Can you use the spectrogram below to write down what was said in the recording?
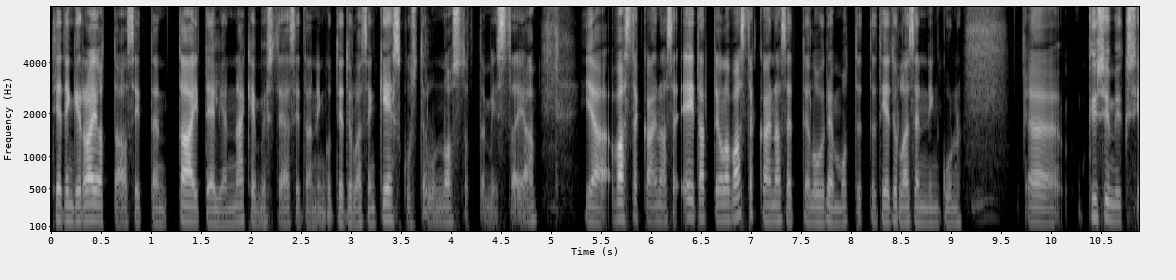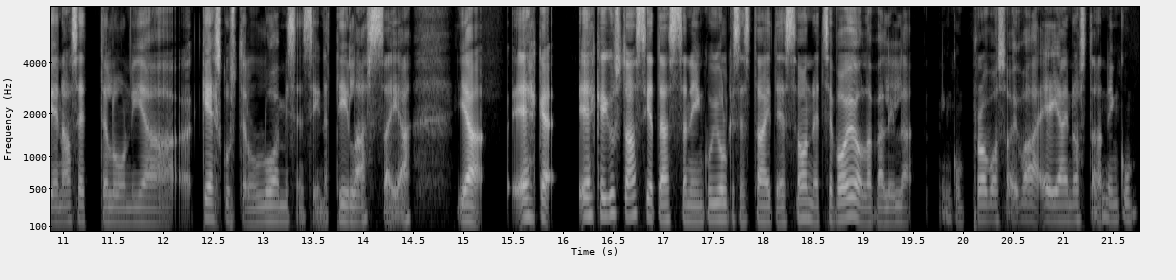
tietenkin rajoittaa sitten taiteilijan näkemystä ja sitä niin kuin tietynlaisen keskustelun nostattamista. Ja, ja vastakkainase- ei tarvitse olla vastakkainasetteluiden, mutta että tietynlaisen niin kuin, ö, kysymyksien asettelun ja keskustelun luomisen siinä tilassa. Ja, ja ehkä, ehkä just asia tässä niin kuin julkisessa taiteessa on, että se voi olla välillä niin kuin provosoivaa, ei ainoastaan niin kuin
